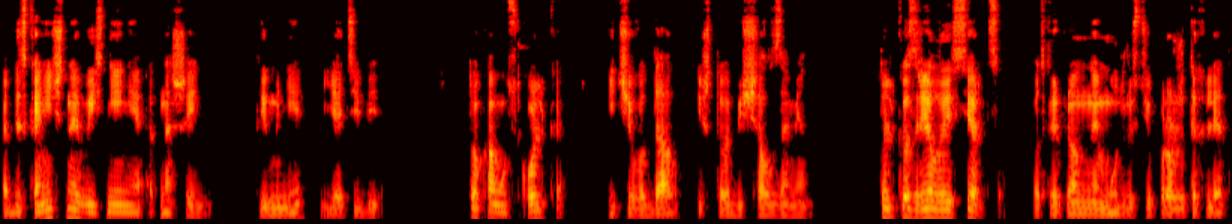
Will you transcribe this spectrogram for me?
а бесконечное выяснение отношений. Ты мне, я тебе. Кто кому сколько и чего дал и что обещал взамен. Только зрелое сердце, подкрепленное мудростью прожитых лет,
